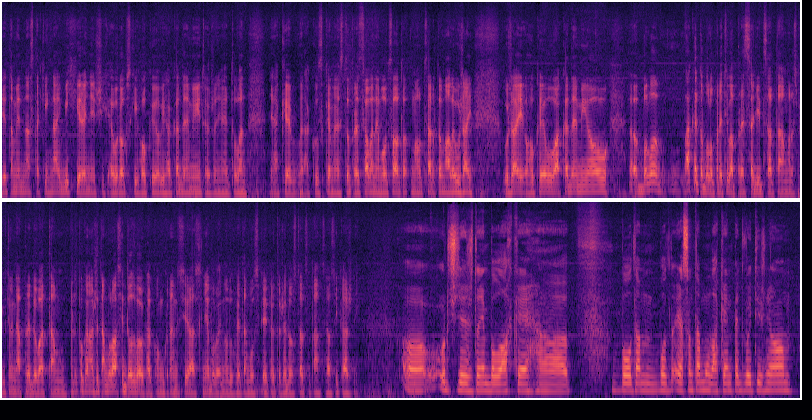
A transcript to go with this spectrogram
je tam jedna z takých najvychýrenejších európskych hokejových akadémií, takže nie je to len nejaké rakúske mesto predstavené Mozartom, ale už aj, už aj hokejovou akadémiou. E, bolo, aké to bolo pre teba presadiť sa tam, respektíve napredovať tam? Predpokladám, že tam bola asi dosť veľká konkurencia, asi nebolo jednoduché tam uspieť, pretože dostať sa tam chce asi každý. určite, že to nebolo ľahké. bol tam, bol, ja som tam bol na kempe dvojtyžňovom,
